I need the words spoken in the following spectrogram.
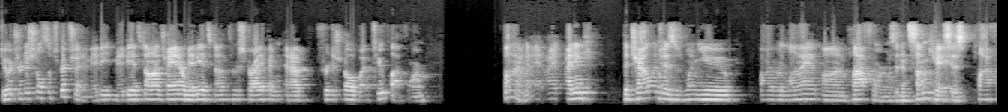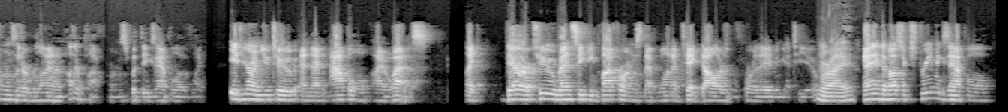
do a traditional subscription and maybe maybe it's done on chain or maybe it's done through Stripe and, and a traditional Web two platform. Fine, I, I, I think the challenge is when you are reliant on platforms, and in some cases, platforms that are reliant on other platforms. With the example of like if you're on YouTube and then Apple iOS, like there are two rent-seeking platforms that want to take dollars before they even get to you. Right. And I think the most extreme example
